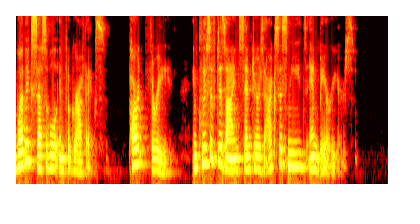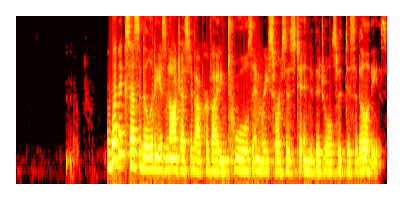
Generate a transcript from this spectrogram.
Web Accessible Infographics, Part 3 Inclusive Design Centers Access Needs and Barriers. Web accessibility is not just about providing tools and resources to individuals with disabilities.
